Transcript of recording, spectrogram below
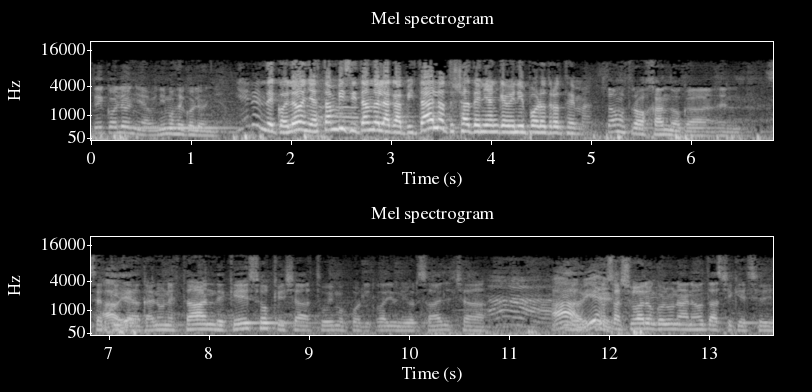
De Colonia, venimos de Colonia. ¿Vienen de Colonia? ¿Están visitando la capital o ya tenían que venir por otro tema? Estamos trabajando acá en cerquita Ah, de acá en un stand de quesos que ya estuvimos por Radio Universal, ya Ah, nos, bien. nos ayudaron con una nota, así que sí,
